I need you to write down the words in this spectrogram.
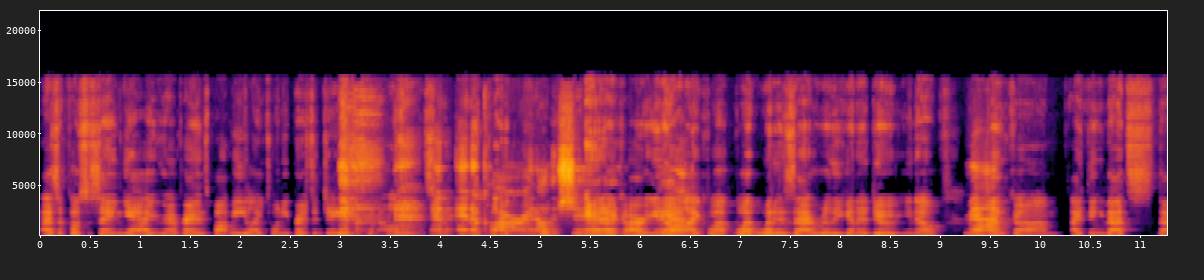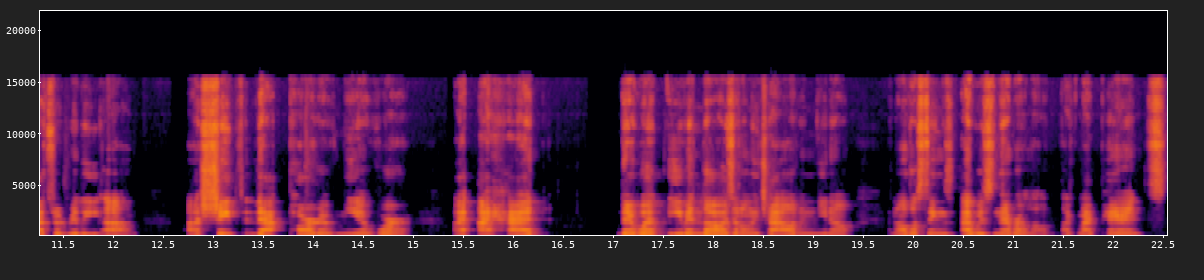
as opposed to saying, yeah, your grandparents bought me like 20 pairs of J's when I was school. and and a car and all the shit and a car, you know, yeah. like what what what is that really gonna do? You know, yeah. I think um I think that's that's what really um uh, shaped that part of me of where I I had there was even though I was an only child and you know and all those things I was never alone. Like my parents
